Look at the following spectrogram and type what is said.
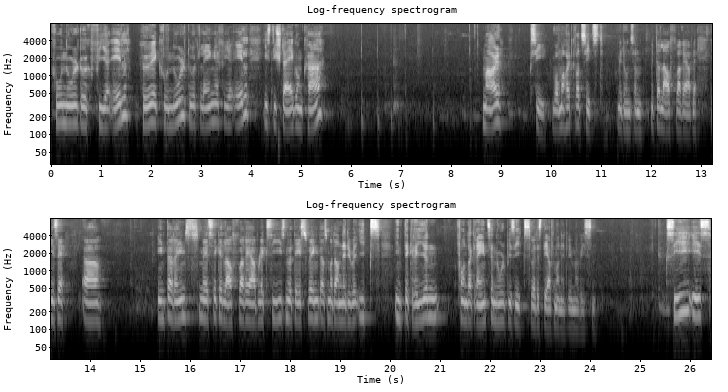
q0 durch 4l, Höhe q0 durch Länge 4l ist die Steigung k mal xi, wo man halt gerade sitzt mit, unserem, mit der Laufvariable. Diese äh, interimsmäßige Laufvariable xi ist nur deswegen, dass wir dann nicht über x integrieren von der Grenze 0 bis x, weil das darf man nicht, wie wir wissen. Xi ist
